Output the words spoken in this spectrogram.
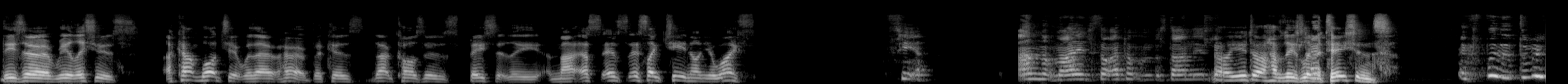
these are real issues. I can't watch it without her because that causes basically ma- it's, it's it's like cheating on your wife. See, I'm not married, so I don't understand these No, things. you don't have these limitations. Explain it to me.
